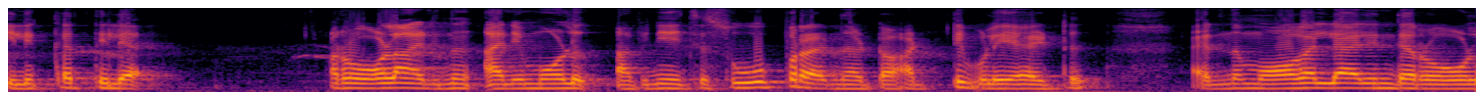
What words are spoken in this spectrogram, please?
കിലുക്കത്തിലെ റോളായിരുന്നു അനിമോൾ അഭിനയിച്ച സൂപ്പറായിരുന്നു കേട്ടോ അടിപൊളിയായിട്ട്. ആയിരുന്നു മോഹൻലാലിന്റെ റോൾ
